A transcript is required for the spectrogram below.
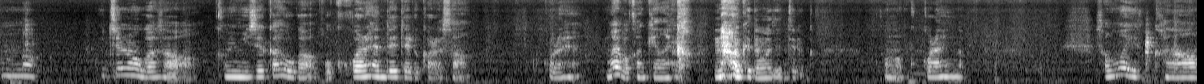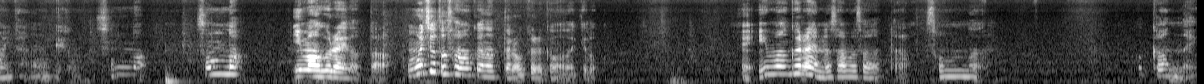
そんなうちの方がさ髪短い方がここら辺出てるからさここら辺。前歯関係ないか。長くても出てるか。このここら辺が。寒いかなみたいな思うけど。そんなそんな今ぐらいだったら。もうちょっと寒くなったら分かるかもだけど。え今ぐらいの寒さだったらそんな分かんない。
